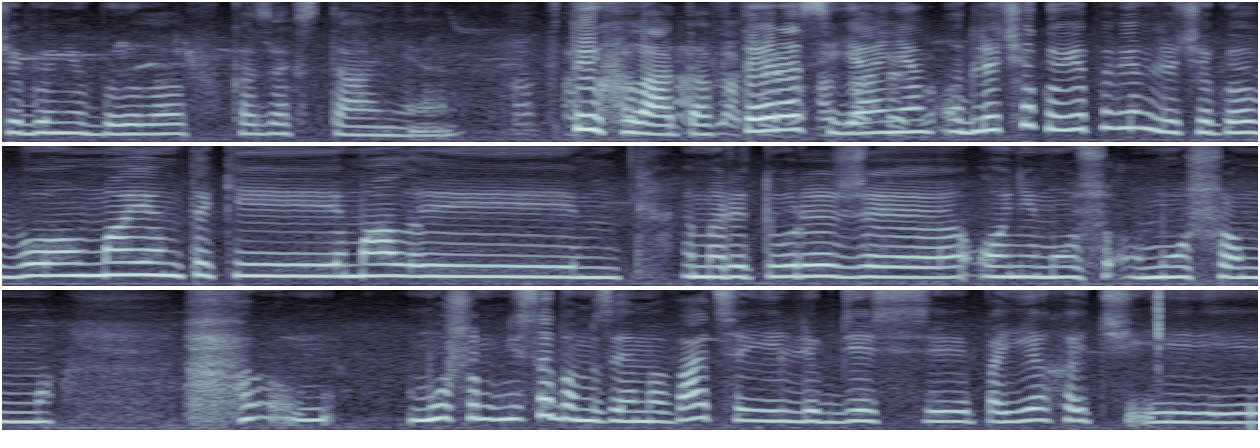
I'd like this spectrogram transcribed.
czego nie było w Kazachstanie. A, W tych latach. dlaczego? Teraz A ja nie. dlaczego? Dlaczego? Ja powiem dlaczego, bo mają takie małe mm, emerytury, że oni mus, muszą, muszą nie sobą zajmować или gdzieś pojechać i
